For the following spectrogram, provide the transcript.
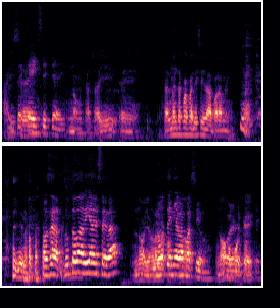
Ahí Entonces, se- ¿qué hiciste ahí? No, muchacho, ahí eh, realmente fue felicidad para mí. No, O sea, tú todavía a esa edad no, yo no, no, la tenía la pasión. No, por porque,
